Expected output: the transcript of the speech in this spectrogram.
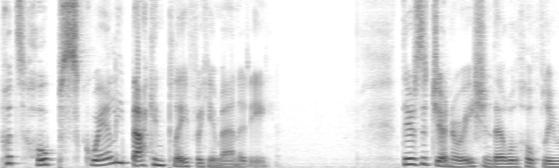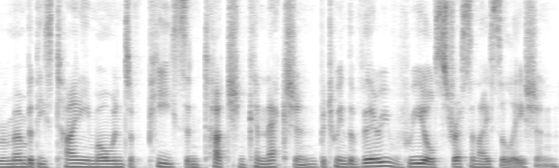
puts hope squarely back in play for humanity. There's a generation that will hopefully remember these tiny moments of peace and touch and connection between the very real stress and isolation.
